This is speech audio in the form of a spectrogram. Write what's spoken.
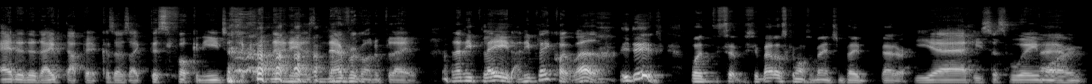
edited out that bit because I was like, "This fucking Egypt, like Elneny is never going to play." And then he played, and he played quite well. He did, but Ceballos came off the bench and played better. Yeah, he's just way more Um,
